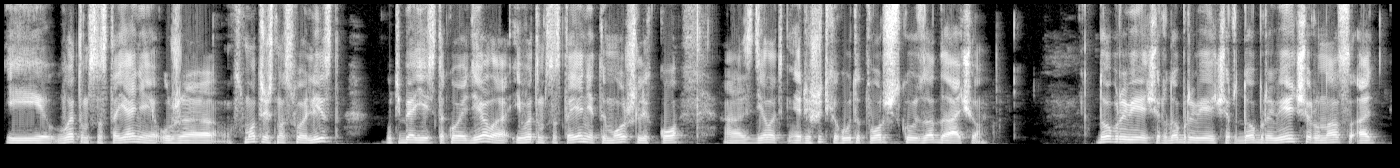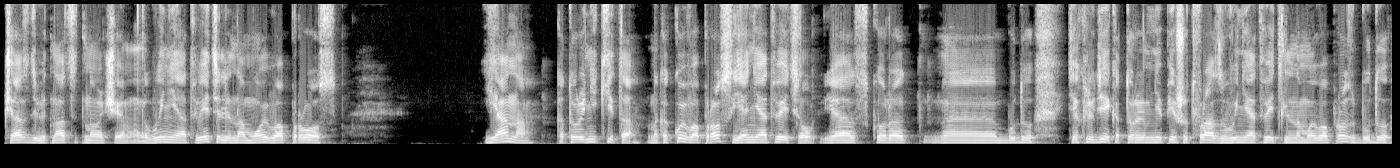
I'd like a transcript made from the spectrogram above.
И в этом состоянии уже смотришь на свой лист, у тебя есть такое дело, и в этом состоянии ты можешь легко сделать, решить какую-то творческую задачу. Добрый вечер, добрый вечер, добрый вечер. У нас час 19 ночи. Вы не ответили на мой вопрос. Яна, который Никита, на какой вопрос я не ответил? Я скоро э, буду тех людей, которые мне пишут фразу «Вы не ответили на мой вопрос», буду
